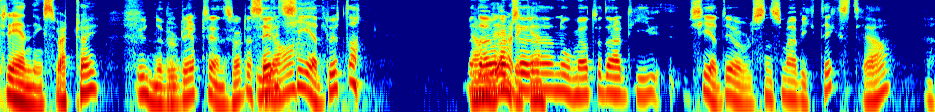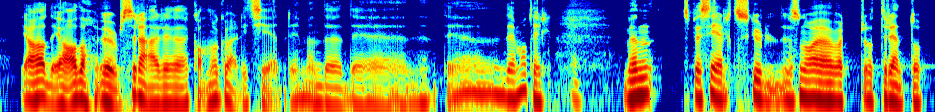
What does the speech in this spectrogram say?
treningsverktøy. Undervurdert treningsverktøy. Det ser Ja. litt kjedelig ut, da. Men Ja, det er jo det kanskje er noe med at det er de kjedelige øvelsene som er viktigst. Ja. Ja, det, ja da. Øvelser er, eh, kan nok være litt kjedelig, men det, det, må til. Men spesielt skulder Så nå har jeg vært og trent opp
